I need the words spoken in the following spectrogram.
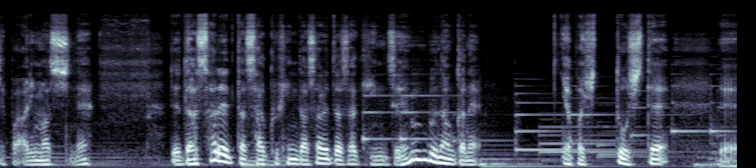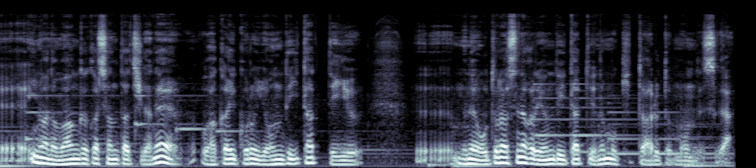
やっぱありますしね。で出された作品出された作品全部なんかねやっぱヒットして、えー、今の漫画家さんたちがね若い頃読んでいたっていう胸を躍らせながら読んでいたっていうのもきっとあると思うんですが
